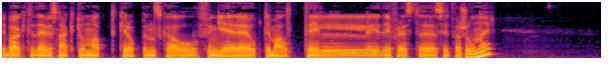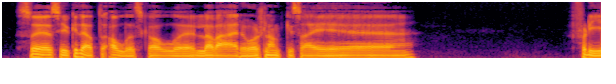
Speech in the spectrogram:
Tilbake til det vi snakket om, at kroppen skal fungere optimalt til i de fleste situasjoner. Så jeg sier jo ikke det at alle skal eh, la være å slanke seg eh, fordi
